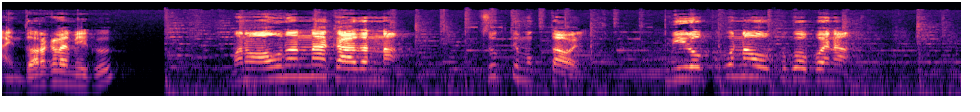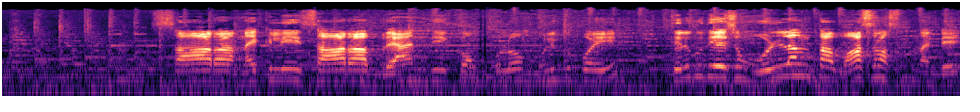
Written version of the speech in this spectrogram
ఆయన దొరకడా మీకు? మనం అవునన్నా కాదన్నా సూక్తి ముక్తావళి. మీరు ఒప్పుకున్నా ఒప్పుకోపోయినా సారా నకిలీ సారా బ్రాందీ కొంపులో మునిగిపోయి తెలుగుదేశం ఒళ్ళంతా వాసన వస్తుందండి.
